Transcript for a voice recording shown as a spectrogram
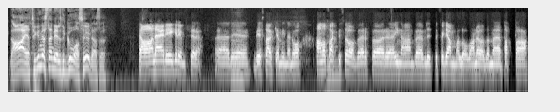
Ja, jag tycker nästan det är lite gåshud alltså. Ja, nej, det är grymt. Det är, det. Eh, det, är starka minnen. Och han var faktiskt över, för eh, innan han blev lite för gammal, då var han över med pappa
